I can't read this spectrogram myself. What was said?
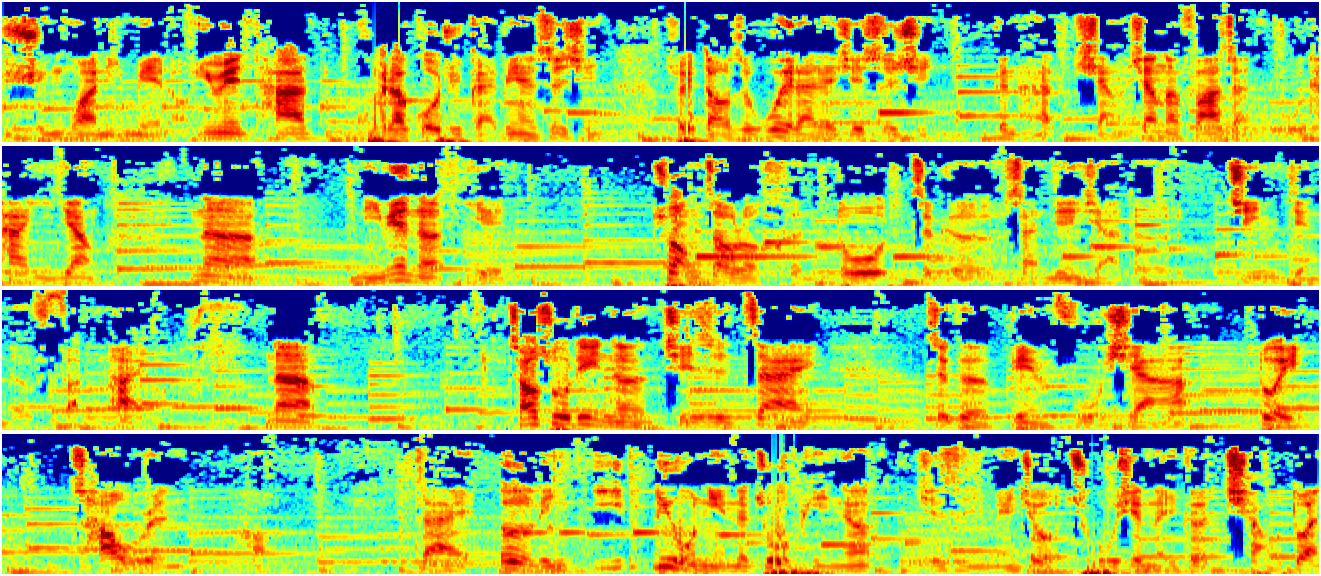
循环里面哦。因为他回到过去改变的事情，所以导致未来的一些事情跟他想象的发展不太一样。那里面呢，也创造了很多这个闪电侠的经典的反派哦。那超速力呢，其实在这个蝙蝠侠对超人。在二零一六年的作品呢，其实里面就出现了一个桥段，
